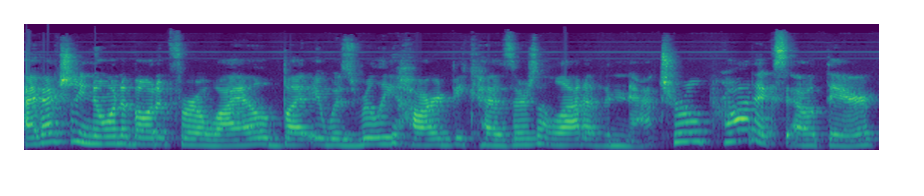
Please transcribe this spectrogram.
I've actually known about it for a while, but it was really hard because there's a lot of natural products out there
